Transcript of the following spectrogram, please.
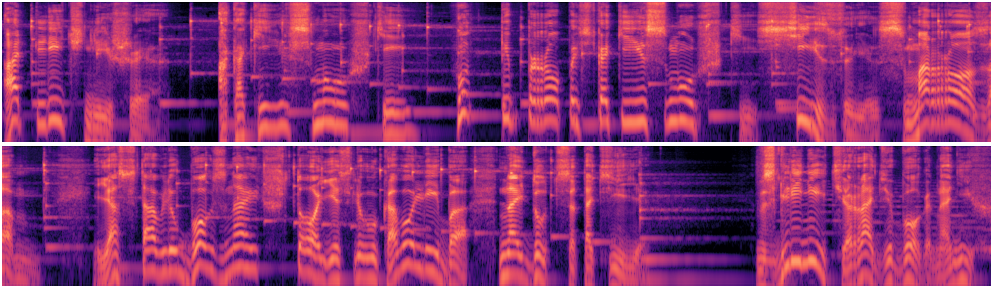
отличнейшая. А какие смушки! Вот ты пропасть, какие смушки! Сизые, с морозом! Я ставлю бог знает что, если у кого-либо найдутся такие. Взгляните ради бога на них,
